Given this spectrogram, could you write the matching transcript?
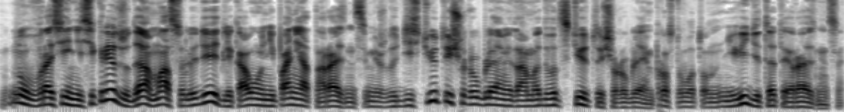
ну, в России не секрет же, да, масса людей, для кого непонятна разница между 10 тысяч рублями там, и 20 тысяч рублями. Просто вот он не видит этой разницы.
